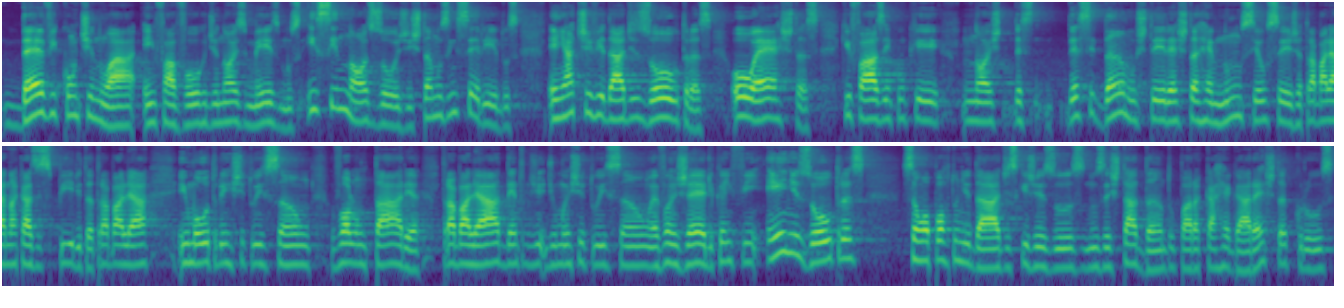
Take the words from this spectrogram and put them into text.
deve continuar em favor de nós mesmos. E se nós hoje estamos inseridos em atividades outras ou estas que fazem com que nós decidamos ter esta renúncia, ou seja, trabalhar na casa espírita, trabalhar em uma outra instituição voluntária, trabalhar dentro de, uma instituição evangélica, enfim, N outras são oportunidades que Jesus nos está dando para carregar esta cruz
